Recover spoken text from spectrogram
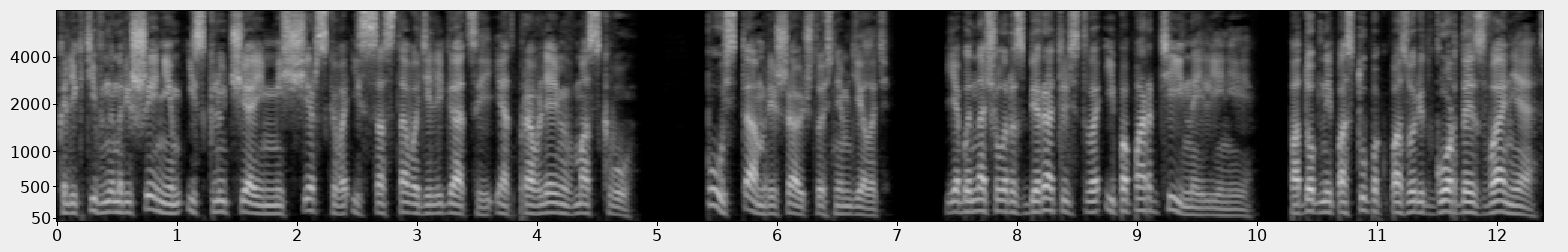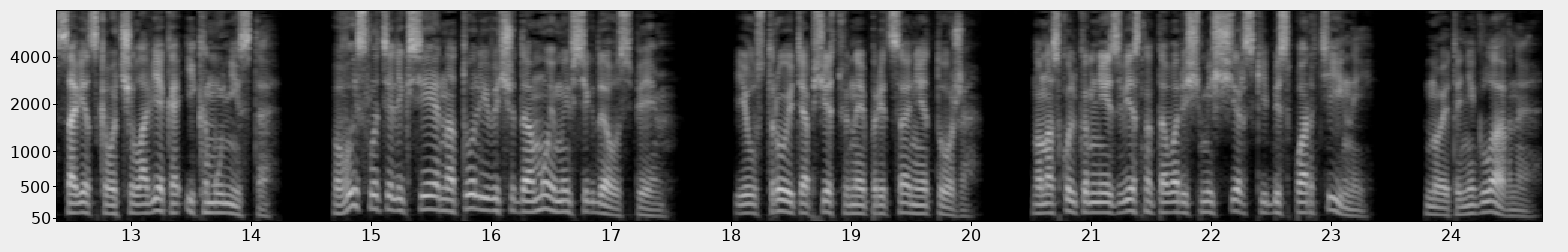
Коллективным решением исключаем Мещерского из состава делегации и отправляем в Москву. Пусть там решают, что с ним делать. Я бы начал разбирательство и по партийной линии. Подобный поступок позорит гордое звание советского человека и коммуниста. Выслать Алексея Анатольевича домой мы всегда успеем. И устроить общественное порицание тоже. Но, насколько мне известно, товарищ Мещерский беспартийный, но это не главное.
